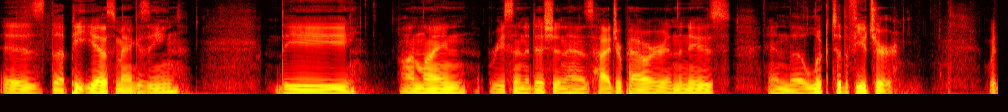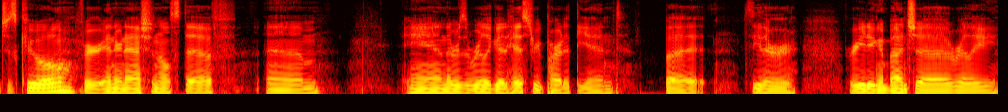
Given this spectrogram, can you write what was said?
is the PES magazine. The online recent edition has hydropower in the news and the look to the future, which is cool for international stuff um, and there was a really good history part at the end, but it's either reading a bunch of really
